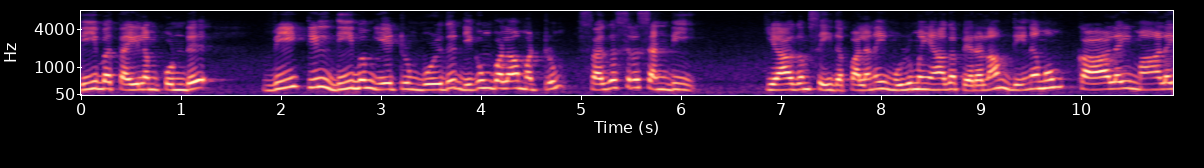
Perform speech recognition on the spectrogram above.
தீப தைலம் கொண்டு வீட்டில் தீபம் ஏற்றும் பொழுது நிகும்பலா மற்றும் சகசிர சண்டி யாகம் செய்த பலனை முழுமையாக பெறலாம். தினமும் காலை மாலை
